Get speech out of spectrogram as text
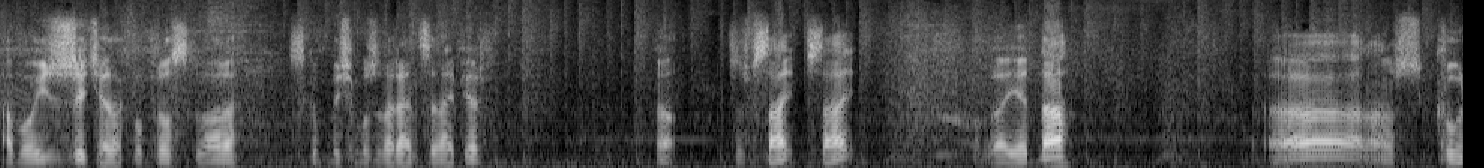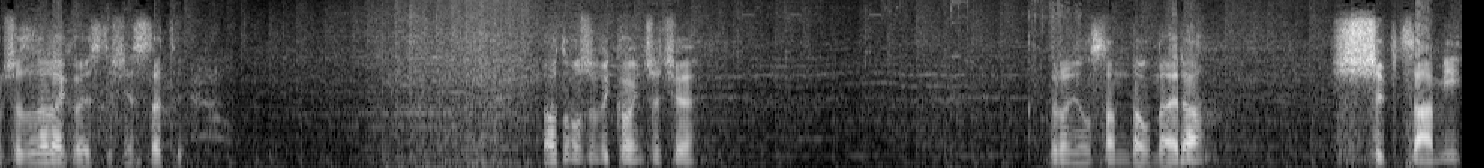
Albo i życia, tak po prostu, ale skupmy się może na ręce najpierw. No, przecież wstań, wstań. Dobra, jedna. A, no już kurczę, za daleko jesteś niestety. No to może wykończę cię bronią Sundownera, szczypcami.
